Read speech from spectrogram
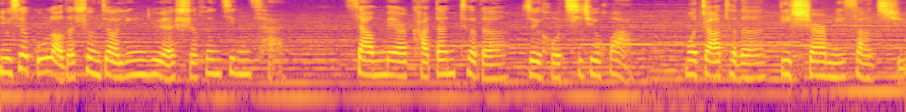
有些古老的圣教音乐十分精彩，像梅尔卡丹特的最后七句话，莫扎特的第十二弥撒曲，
